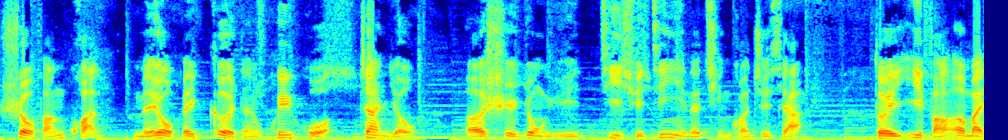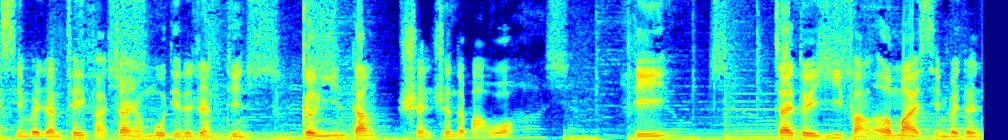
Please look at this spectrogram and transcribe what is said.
售房款没有被个人挥霍占有，而是用于继续经营的情况之下，对一房二卖行为人非法占有目的的认定，更应当审慎的把握。第一，在对一房二卖行为人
